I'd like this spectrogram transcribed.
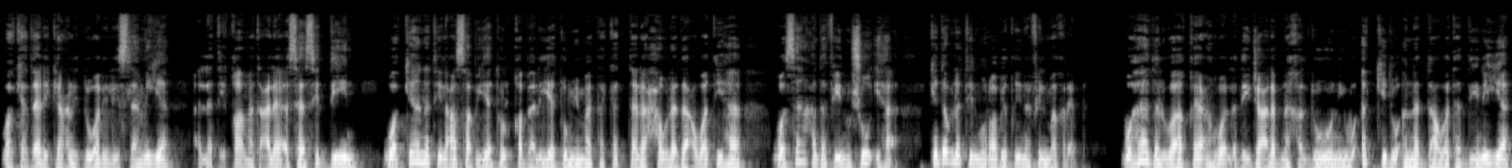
وكذلك عن الدول الإسلامية التي قامت على أساس الدين وكانت العصبية القبلية مما تكتل حول دعوتها وساعد في نشوئها كدولة المرابطين في المغرب. وهذا الواقع هو الذي جعل ابن خلدون يؤكد أن الدعوة الدينية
